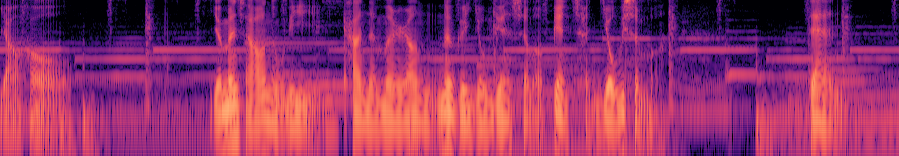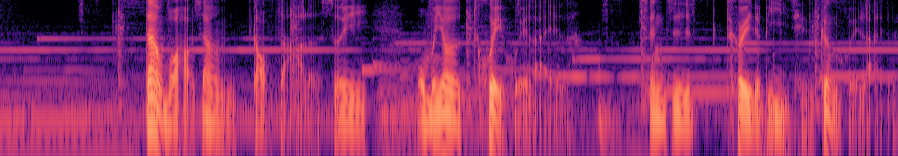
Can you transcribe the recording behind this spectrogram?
然后原本想要努力看能不能让那个有点什么变成有什么，但但我好像搞砸了，所以我们又退回来了，甚至退的比以前更回来了。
